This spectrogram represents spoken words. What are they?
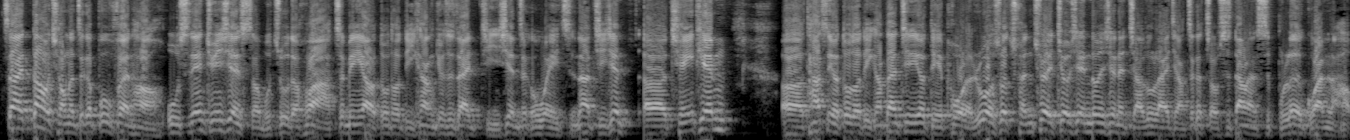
在道琼的这个部分哈，五十天均线守不住的话，这边要有多头抵抗，就是。在颈线这个位置，那颈线呃前一天呃它是有多头抵抗，但今天又跌破了。如果说纯粹就线论线的角度来讲，这个走势当然是不乐观了哈。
